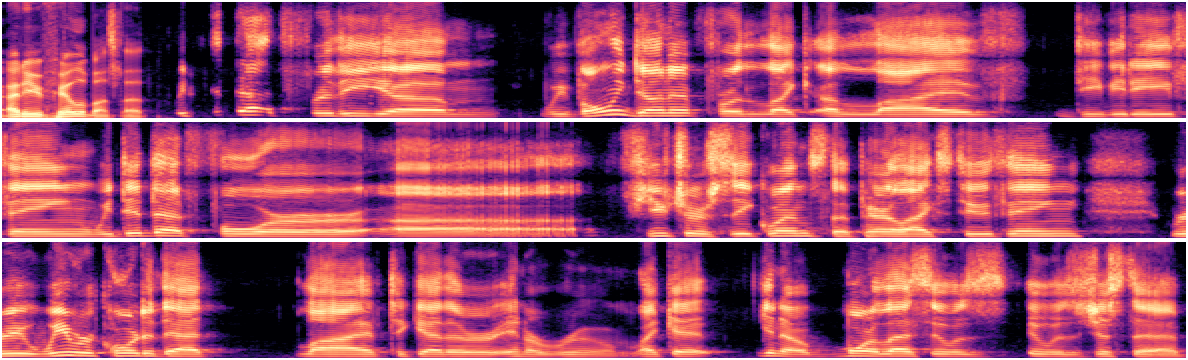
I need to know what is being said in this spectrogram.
How do you feel about that? we did that for the um we've only done it for like a live dvd thing we did that for uh future sequence the parallax 2 thing we, we recorded that live together in a room. Like it you know more or less it was it was just a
